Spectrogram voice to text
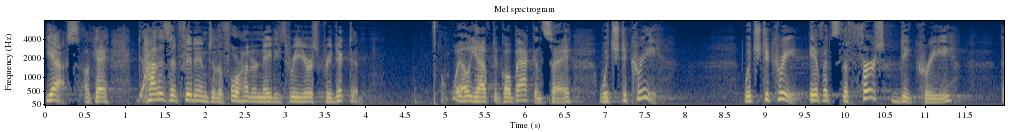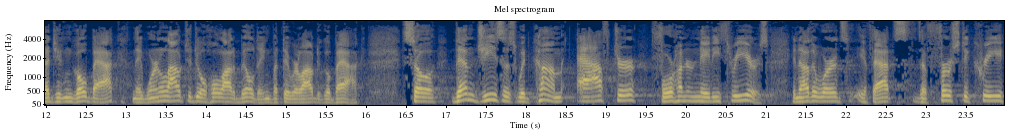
Yes, okay. How does it fit into the 483 years predicted? Well, you have to go back and say, which decree? Which decree? If it's the first decree, that you can go back. They weren't allowed to do a whole lot of building, but they were allowed to go back. So then Jesus would come after 483 years. In other words, if that's the first decree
